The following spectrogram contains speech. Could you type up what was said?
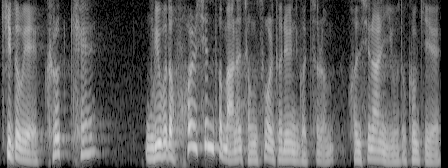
기도에 그렇게 우리보다 훨씬 더 많은 정성을 들이는 것처럼 헌신하는 이유도 거기에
